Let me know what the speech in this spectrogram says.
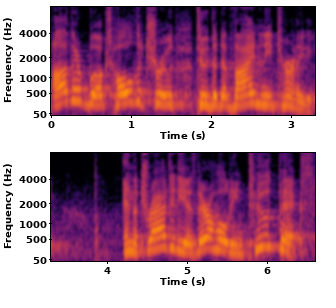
other books hold the truth to the divine and eternity. And the tragedy is they're holding toothpicks.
